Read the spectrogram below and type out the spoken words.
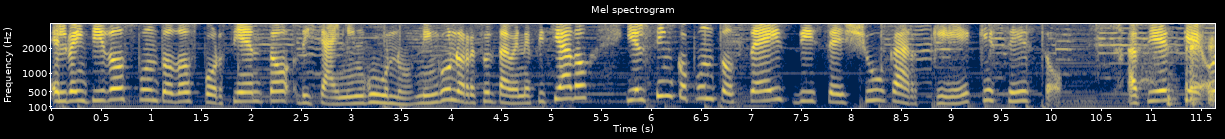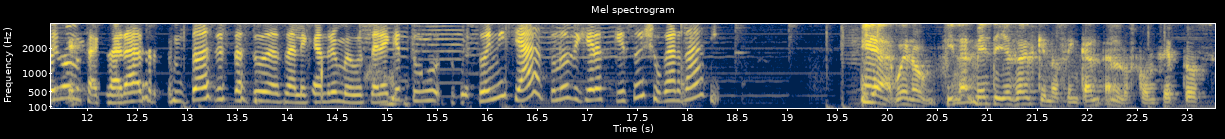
El 22.2% dice, ay, ninguno, ninguno resulta beneficiado. Y el 5.6% dice, sugar, ¿qué? ¿Qué es eso? Así es que hoy vamos a aclarar todas estas dudas, Alejandro, y me gustaría que tú, pues tú iniciaras, tú nos dijeras que es un sugar daddy. Mira, bueno, finalmente ya sabes que nos encantan los conceptos,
